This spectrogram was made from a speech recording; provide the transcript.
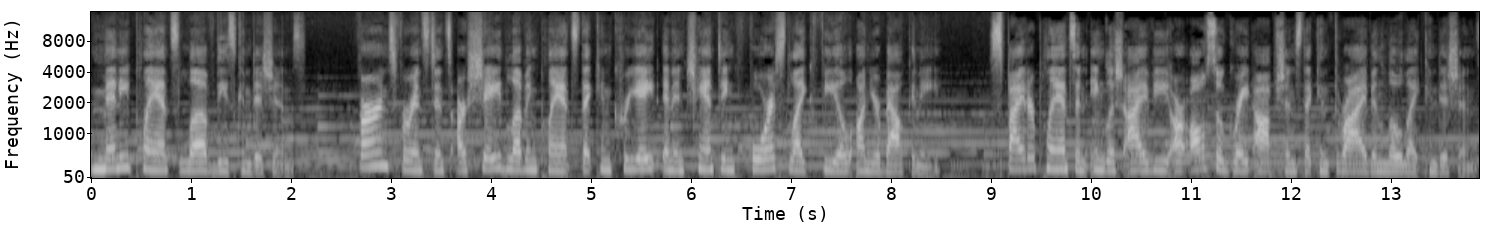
Many plants love these conditions. Ferns, for instance, are shade-loving plants that can create an enchanting forest-like feel on your balcony. Spider plants and English ivy are also great options that can thrive in low-light conditions.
